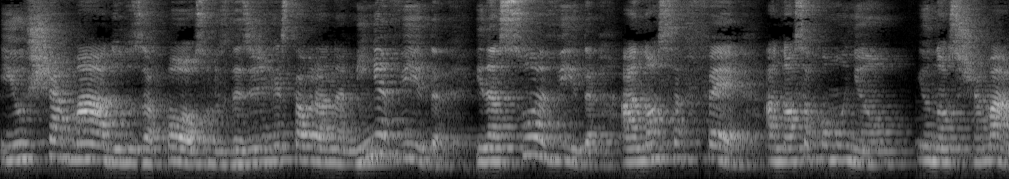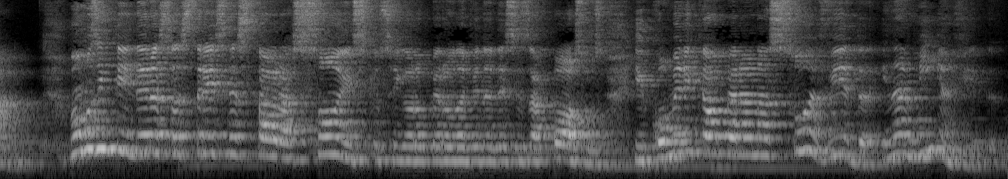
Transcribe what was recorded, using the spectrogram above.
e o chamado dos apóstolos, deseja restaurar na minha vida e na sua vida a nossa fé, a nossa comunhão e o nosso chamado. Vamos entender essas três restaurações que o Senhor operou na vida desses apóstolos e como Ele quer operar na sua vida e na minha vida.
